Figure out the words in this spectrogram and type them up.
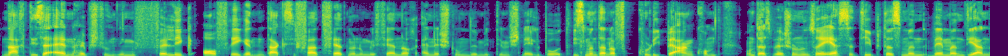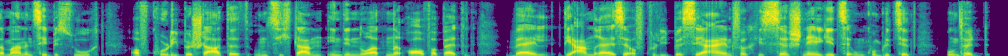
Nach dieser eineinhalbstündigen, völlig aufregenden Taxifahrt fährt man ungefähr noch eine Stunde mit dem Schnellboot, bis man dann auf Kolipe ankommt. Und das wäre schon unser erster Tipp, dass man, wenn man die Andamanensee besucht, auf Kolipe startet und sich dann in den Norden raufarbeitet, weil die Anreise auf Kolipe sehr einfach ist, sehr schnell geht, sehr unkompliziert und halt,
